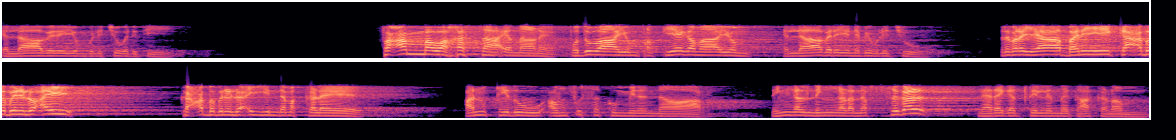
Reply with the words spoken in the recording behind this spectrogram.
എല്ലാവരെയും വിളിച്ചു വരുത്തി ഫഅമ്മ എന്നാണ് പൊതുവായും പ്രത്യേകമായും എല്ലാവരെയും നബി വിളിച്ചു. ബനി മക്കളെ മിനന്നാർ. നിങ്ങൾ നിങ്ങളുടെ നഫ്സുകൾ നരകത്തിൽ നിന്ന് കാക്കണം.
